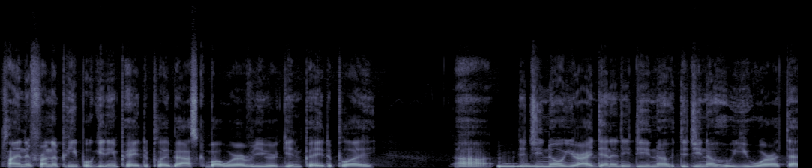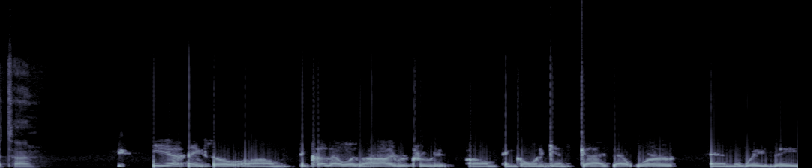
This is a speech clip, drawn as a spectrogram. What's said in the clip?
playing in front of people, getting paid to play basketball wherever you were getting paid to play. Uh, Did you know your identity? Do you know? Did you know who you were at that time? Yeah, I think so. Um, because I wasn't highly recruited um, and going against guys that were and the way they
